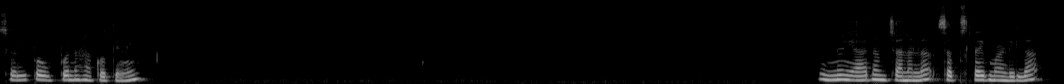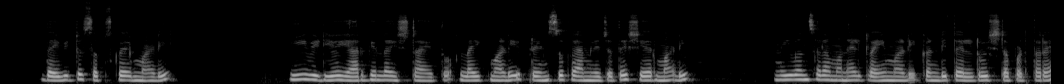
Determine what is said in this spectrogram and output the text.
ಸ್ವಲ್ಪ ಉಪ್ಪನ್ನು ಹಾಕೋತೀನಿ. ಇನ್ನೂ ಯಾರು ನಮ್ಮ ಚಾನಲ್ನ ಸಬ್ಸ್ಕ್ರೈಬ್ ಮಾಡಿಲ್ಲ, ದಯವಿಟ್ಟು ಸಬ್ಸ್ಕ್ರೈಬ್ ಮಾಡಿ. ಈ ವಿಡಿಯೋ ಯಾರಿಗೆಲ್ಲ ಇಷ್ಟ ಆಯಿತು ಲೈಕ್ ಮಾಡಿ ಫ್ರೆಂಡ್ಸು ಫ್ಯಾಮಿಲಿ ಜೊತೆ ಶೇರ್ ಮಾಡಿ. ನೀವೊಂದು ಸಲ ಮನೇಲಿ ಟ್ರೈ ಮಾಡಿ, ಖಂಡಿತ ಎಲ್ಲರೂ ಇಷ್ಟಪಡ್ತಾರೆ.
